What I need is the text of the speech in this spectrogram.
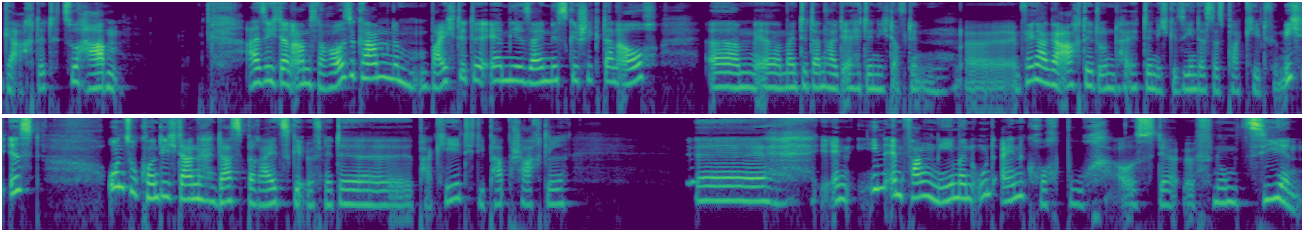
geachtet zu haben. Als ich dann abends nach Hause kam, beichtete er mir sein Missgeschick dann auch. Ähm, er meinte dann halt, er hätte nicht auf den äh, Empfänger geachtet und hätte nicht gesehen, dass das Paket für mich ist. Und so konnte ich dann das bereits geöffnete Paket, die Pappschachtel, äh, in, in Empfang nehmen und ein Kochbuch aus der Öffnung ziehen.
